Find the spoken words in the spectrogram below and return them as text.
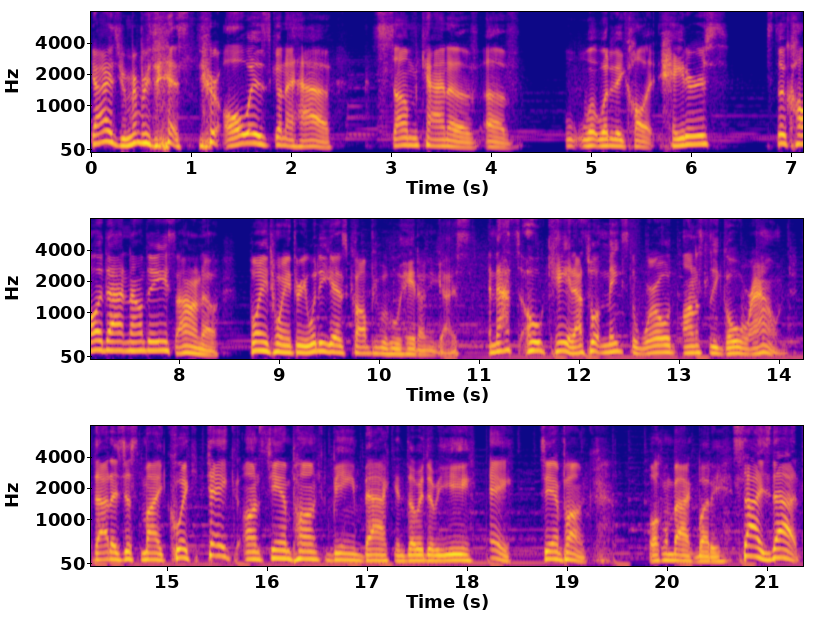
guys, remember this. You're always to have some kind of of what what do they call it? Haters? Still call it that nowadays? I don't know. 2023, what do you guys call people who hate on you guys? And that's okay. That's what makes the world honestly go round. That is just my quick take on CM Punk being back in WWE. Hey, CM Punk, Welcome back, buddy. Besides that,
